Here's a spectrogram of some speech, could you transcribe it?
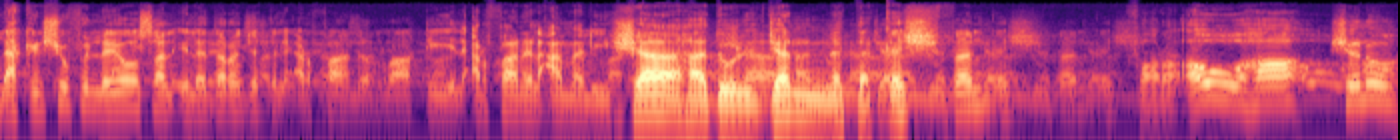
لكن شوف اللي يوصل إلى درجة العرفان الراقي العرفان العملي. شاهدوا الجنة كشفا. فرأوها شنو؟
